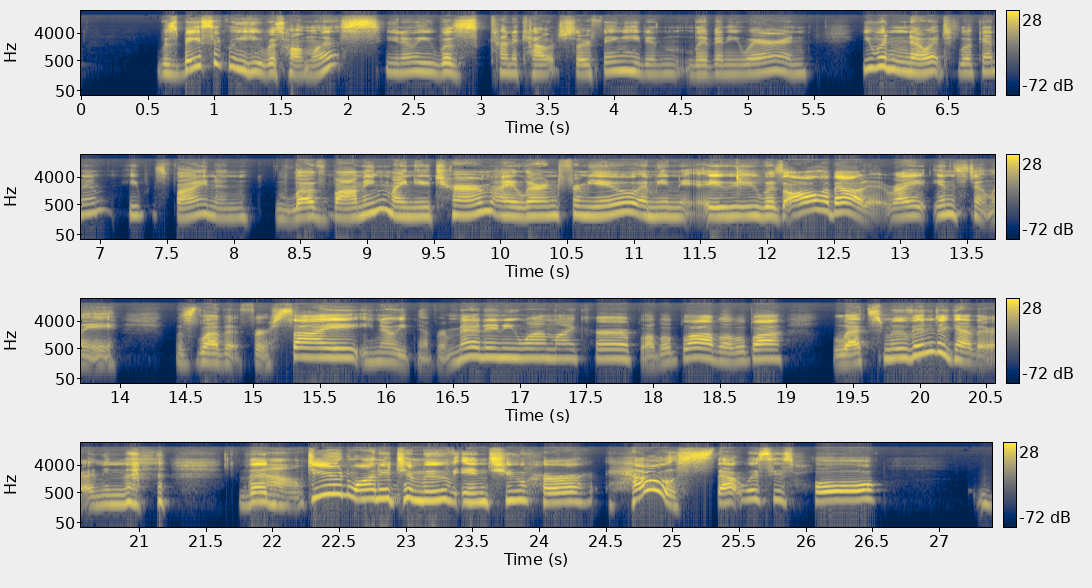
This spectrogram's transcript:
was basically he was homeless. You know, he was kind of couch surfing. He didn't live anywhere, and you wouldn't know it to look at him. He was fine and love bombing, my new term I learned from you. I mean, it, it was all about it, right? Instantly was love at first sight. You know, he'd never met anyone like her, blah, blah, blah, blah, blah, blah. Let's move in together. I mean, the, Wow. dude wanted to move into her house. That was his whole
